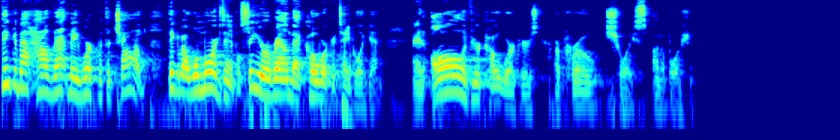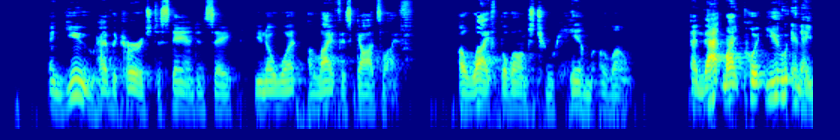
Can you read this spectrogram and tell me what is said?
Think about how that may work with a child. Think about one more example. Say you're around that coworker table again, and all of your coworkers are pro-choice on abortion. And you have the courage to stand and say, you know what? A life is God's life. A life belongs to Him alone. And that might put you in a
